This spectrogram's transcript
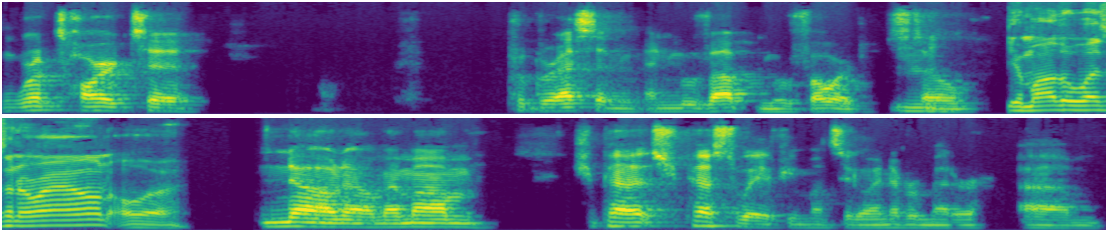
worked hard to progress and, and move up and move forward. Mhm. So Your mother wasn't around, or no, no, my mom she passed she passed away a few months ago. I never met her. Um,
